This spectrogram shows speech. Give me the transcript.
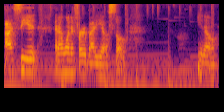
I see it and I want it for everybody else. So you know,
